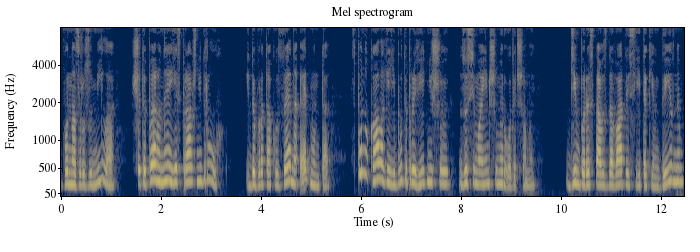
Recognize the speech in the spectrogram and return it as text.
Вона зрозуміла, що тепер у неї є справжній друг, і доброта кузена Едмунта спонукала її бути привітнішою з усіма іншими родичами. Дім перестав здаватись їй таким дивним,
